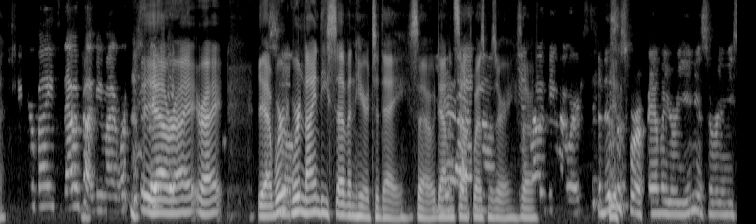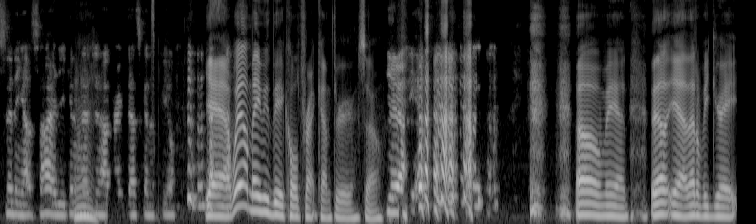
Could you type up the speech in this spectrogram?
got chicker bites. That would probably be my worst. Yeah, right, right. Yeah, we're we're 97 here today, so down Yeah, in Southwest no, Missouri. Yeah, So that would be my worst. And this Yeah. is for a family reunion, so we're gonna be sitting outside. You can Mm. imagine how great that's gonna feel. yeah, well, maybe it'd be a cold front come through. So Yeah. Yeah. oh man well yeah that'll be great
